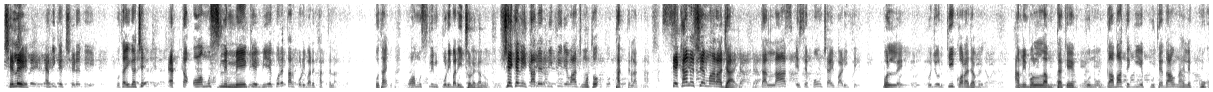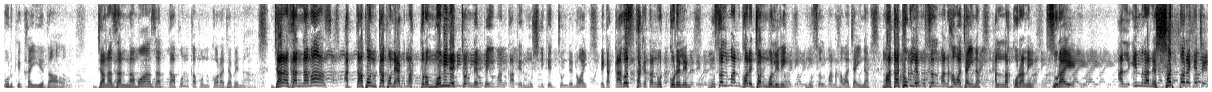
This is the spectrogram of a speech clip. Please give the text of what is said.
ছেলে এদিকে ছেড়ে দিয়ে কোথায় গেছে? একটা অমুসলিম মেয়েকে বিয়ে করে তার পরিবারে থাকতে লাগল। কোথায়? অমুসলিম পরিবারেই চলে গেল। সেখানেই তাদের রীতি রেওয়াজ মতো থাকতে লাগল। সেখানে সে মারা যায়। তার লাশ এসে পৌঁছায় বাড়িতে। বললে, হুজুর, কি করা যাবে? আমি বললাম, তাকে কোনো গাবাতে গিয়ে পুঁতে দাও না হলে কুকুরকে খাইয়ে দাও। জানাজার নামাজ আর দাফন কাপন করা যাবে না। জানাজার নামাজ আর দাফন কাপন একমাত্র মমিনের জন্য, বেঈমান, কাফের, মুশরিকের জন্য নয়। এটা কাগজ থাকে, তা নোট করেলেন মুসলমান ঘরে জন্ম নিলি মুসলমান হওয়া যায় না। মাথা ঠুকলে মুসলমান হওয়া যায় না। আল্লাহ কোরআনে সুরায়ে আল ইমরানের শর্ত রেখেছেন।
